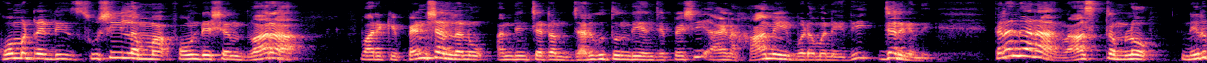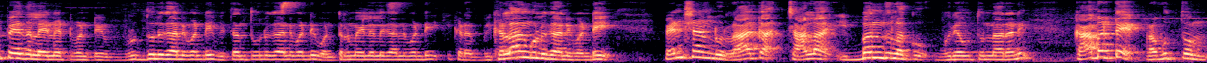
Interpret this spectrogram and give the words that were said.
కోమటిరెడ్డి సుశీలమ్మ ఫౌండేషన్ ద్వారా వారికి పెన్షన్లను అందించటం జరుగుతుంది అని చెప్పేసి ఆయన హామీ ఇవ్వడం అనేది జరిగింది. తెలంగాణ రాష్ట్రంలో నిరుపేదలైనటువంటి వృద్ధులు కానివ్వండి వితంతువులు కానివ్వండి ఒంటరి మహిళలు కానివ్వండి ఇక్కడ వికలాంగులు కానివ్వండి పెన్షన్లు రాక చాలా ఇబ్బందులకు గురవుతున్నారని. కాబట్టే ప్రభుత్వం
